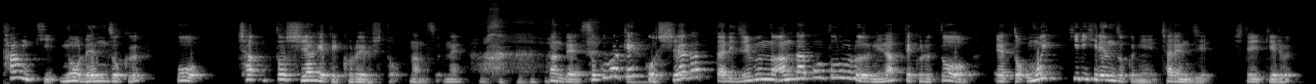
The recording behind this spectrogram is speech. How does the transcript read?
短期の連続をちゃんと仕上げてくれる人なんですよね。なんで、そこが結構仕上がったり、自分のアンダーコントロールになってくると、えっと、思いっきり非連続にチャレンジしていける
